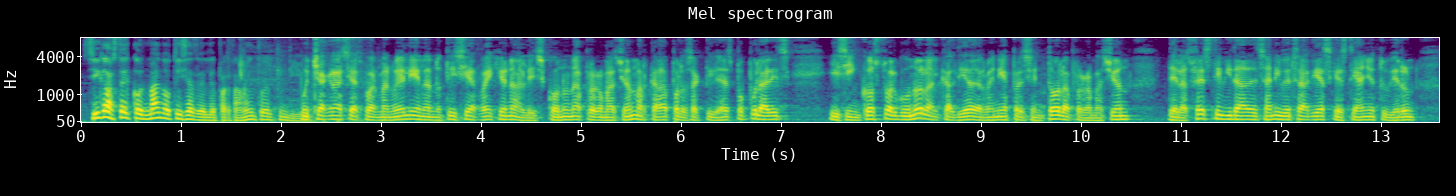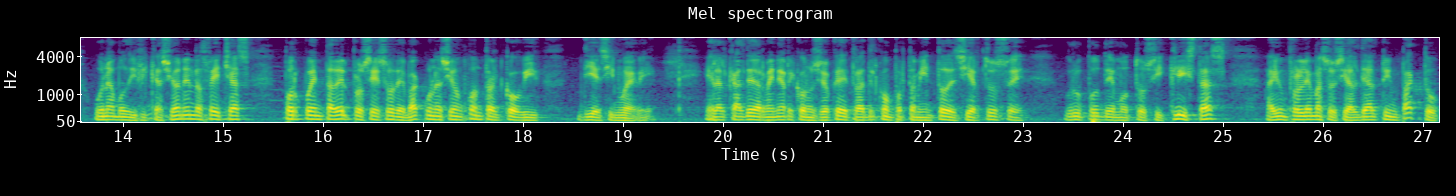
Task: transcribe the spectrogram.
Siga usted con más noticias del Departamento del Quindío. Muchas gracias, Juan Manuel. Y en las noticias regionales, con una programación marcada por las actividades populares y sin costo alguno, la Alcaldía de Armenia presentó la programación de las festividades aniversarias que este año tuvieron una modificación en las fechas por cuenta del proceso de vacunación contra el COVID-19. El alcalde de Armenia reconoció que detrás del comportamiento de ciertos eh, grupos de motociclistas hay un problema social de alto impacto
